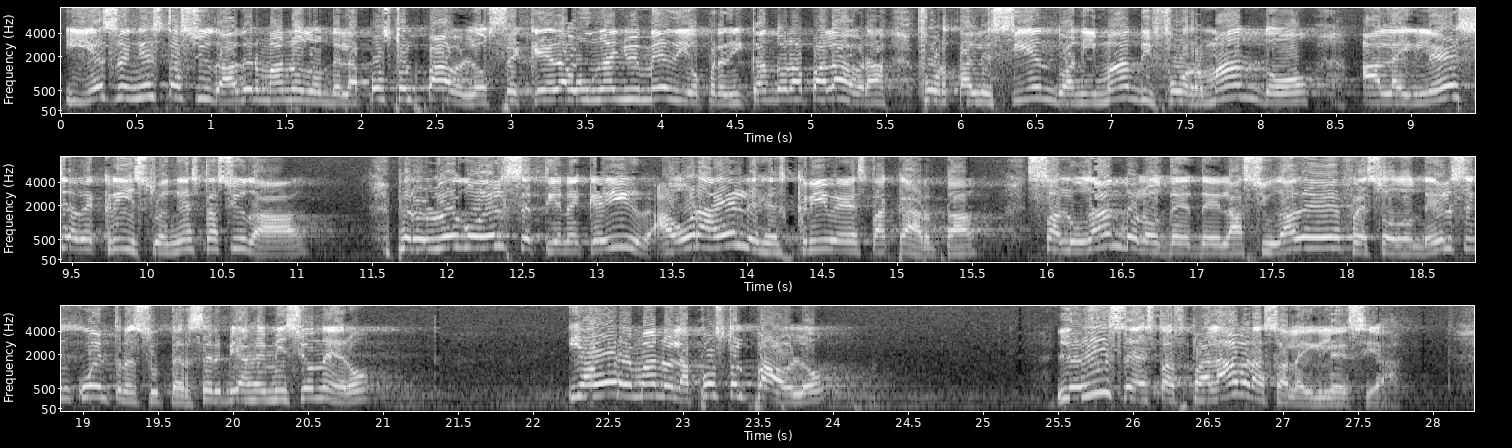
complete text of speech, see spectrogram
Y es en esta ciudad, hermano, donde el apóstol Pablo se queda un año y medio predicando la palabra, fortaleciendo, animando y formando a la iglesia de Cristo en esta ciudad. Pero luego él se tiene que ir. Ahora él les escribe esta carta saludándolos desde la ciudad de Éfeso, donde él se encuentra en su tercer viaje misionero. Y ahora, hermano, el apóstol Pablo le dice estas palabras a la iglesia.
